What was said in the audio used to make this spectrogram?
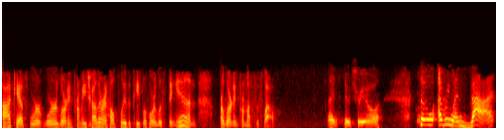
podcast, we're we're learning from each other, and hopefully, the people who are listening in are learning from us as well. That's so true. So, everyone, that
